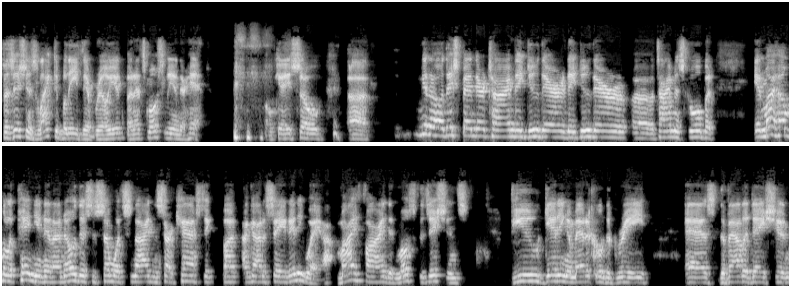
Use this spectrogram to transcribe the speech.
physicians like to believe they're brilliant, but it's mostly in their head. okay, so uh, you know they spend their time, they do their they do their uh, time in school, but in my humble opinion, and I know this is somewhat snide and sarcastic, but I got to say it anyway. I, I find that most physicians view getting a medical degree as the validation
